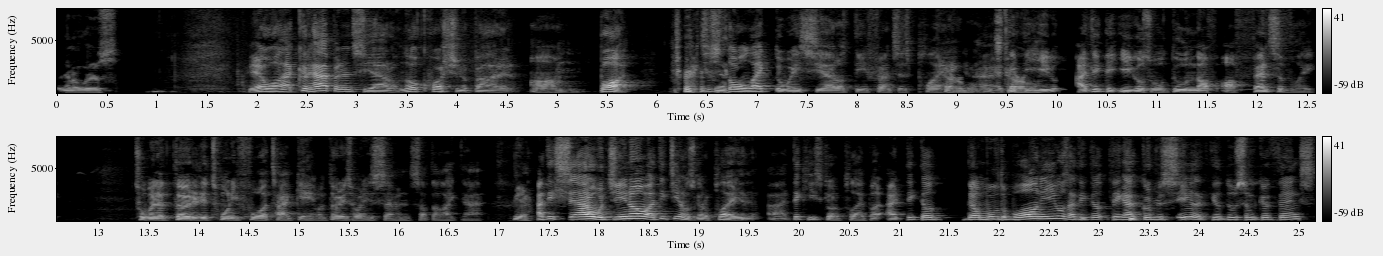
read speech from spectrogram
They're going to lose. yeah, well, that could happen in Seattle, no question about it. Um, but I just Yeah. don't like the way Seattle's defense is playing. Terrible. I It's think terrible. The Eagle, I think the Eagles will do enough offensively to win a 30 to 24 type game, or 30 27, something like that. Yeah. I think Seattle with Geno, I think Geno's going to play. I think he's going to play, but I think they'll they'll move the ball on the Eagles. I think they got good receivers. I think they'll do some good things.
